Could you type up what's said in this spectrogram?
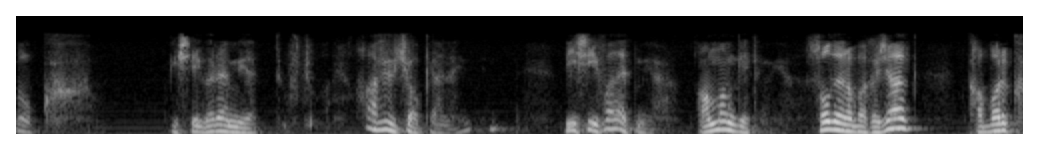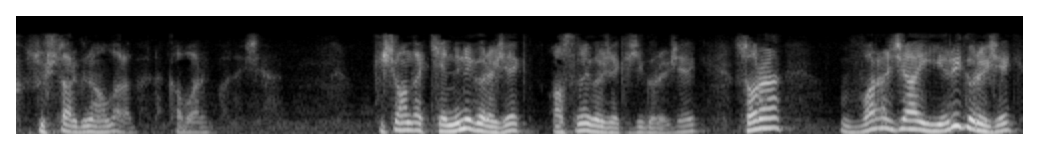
yok. Bir şey göremiyor. Hafif çok yani bir şey ifade etmiyor. Anlam getirmiyor. Sol yana bakacak, kabarık suçlar, günahlar böyle. Kabarık böyle şey. Kişi anda kendini görecek, aslını görecek, kişi görecek. Sonra varacağı yeri görecek,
